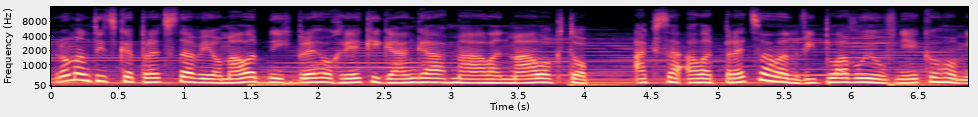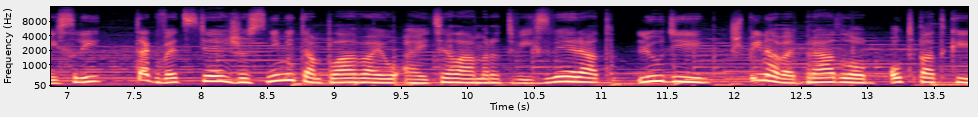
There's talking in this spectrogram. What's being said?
Romantické predstavy o malebných brehoch rieky Ganga má len málo kto. Ak sa ale predsa len vyplavujú v niekoho mysli, tak vedzte, že s nimi tam plávajú aj telá mŕtvych zvierat, ľudí, špinavé prádlo, odpadky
